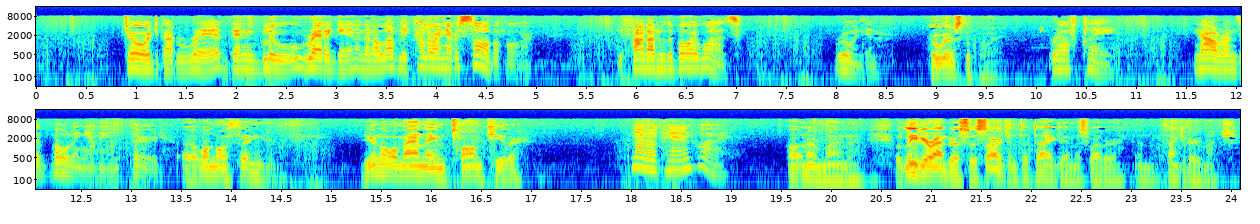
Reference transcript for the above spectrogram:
George got red, then blue, red again, and then a lovely color I never saw before. He found out who the boy was. Ruined him. Who is the boy? Ralph Clay. Now runs a bowling alley on Third. Uh, one more thing. Do you know a man named Tom Keeler? Not offhand, why? Oh, never mind. Uh, leave your address with Sergeant Tartaglia, Miss Weber, and thank you very much.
